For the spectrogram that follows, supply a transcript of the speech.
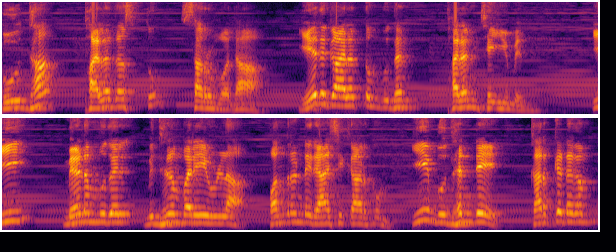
ബുധ ഫലതസ്തു സർവത ഏത് കാലത്തും ബുധൻ ഫലം ചെയ്യുമെന്ന്. ഈ മേണം മുതൽ മിഥുനം വരെയുള്ള പന്ത്രണ്ട് രാശിക്കാർക്കും ഈ ബുധന്റെ കർക്കിടകം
